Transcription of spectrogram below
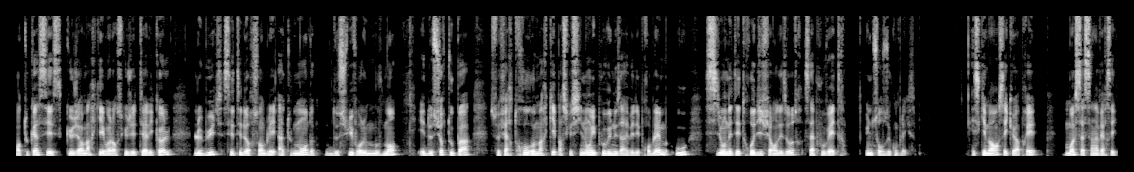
En tout cas c'est ce que j'ai remarqué moi lorsque j'étais à l'école. Le but c'était de ressembler à tout le monde, de suivre le mouvement et de surtout pas se faire trop remarquer parce que sinon il pouvait nous arriver des problèmes ou si on était trop différent des autres ça pouvait être une source de complexe. Et ce qui est marrant, c'est qu'après, moi, ça s'est inversé.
